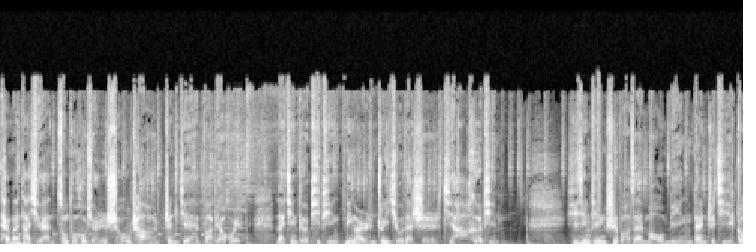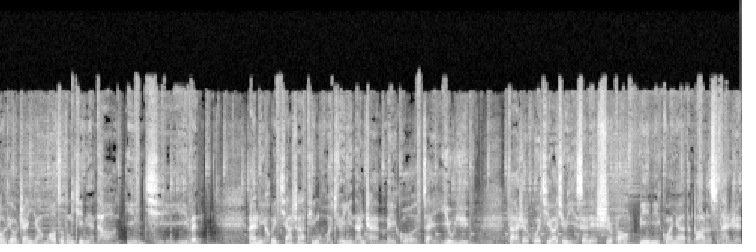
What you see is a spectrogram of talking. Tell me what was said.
台湾大选总统候选人首场政见发表会，赖清德批评另二人追求的是假和平。习近平是否在毛冥诞之际高调瞻仰毛泽东纪念堂引起疑问。安理会加沙停火决议难产，美国在忧郁。大赦国际要求以色列释放秘密关押的巴勒斯坦人。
